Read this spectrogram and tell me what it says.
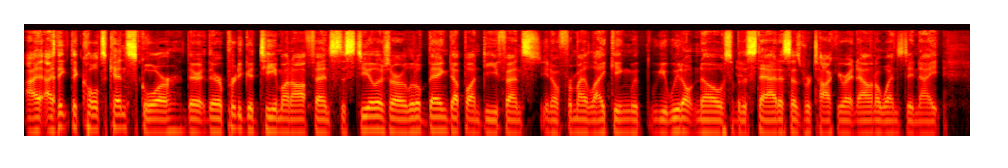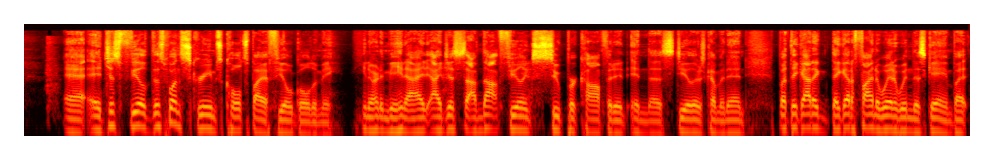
I, I think the Colts can score. They're they're a pretty good team on offense. The Steelers are a little banged up on defense. You know, for my liking, with we, we don't know some of the status as we're talking right now on a Wednesday night. Uh, it just feels this one screams Colts by a field goal to me. You know what I mean? I, I just I'm not feeling super confident in the Steelers coming in, but they got to they got to find a way to win this game. But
